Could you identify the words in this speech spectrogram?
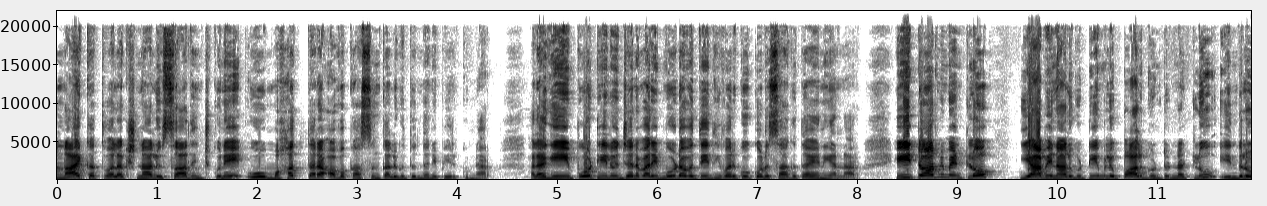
నాయకత్వ లక్షణాలు సాధించుకునే ఓ మహత్తర అవకాశం కలుగుతుందని పేర్కొన్నారు. అలాగే ఈ పోటీలు జనవరి మూడవ తేదీ వరకు కొనసాగుతాయని అన్నారు. ఈ టోర్నమెంట్లో యాభై నాలుగు టీములు పాల్గొంటున్నట్లు ఇందులో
